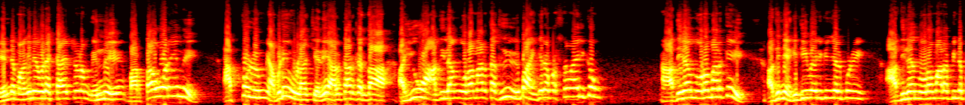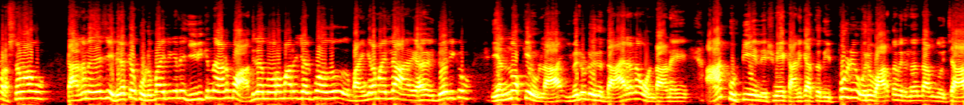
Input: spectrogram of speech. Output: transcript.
എന്റെ മകനെ എവിടെ കയറ്റണം? എന്ന് ഭർത്താവ് പറയുന്നു. അപ്പോഴും അവിടെയുള്ള ചില ആൾക്കാർക്ക് എന്താ അയ്യോ അതിലാന്ന് ഉറമാർക്ക് അത് ഭയങ്കര പ്രശ്നമായിരിക്കും. അതിലാ നുറമാർക്ക് അത് നെഗറ്റീവ് ആയിരിക്കും ചിലപ്പോഴേ. അതിലാ നൂറമാറ പിന്നെ പ്രശ്നമാവും. കാരണം എന്താ വെച്ചാൽ ഇവരൊക്കെ കുടുംബമായിട്ട് ഇങ്ങനെ ജീവിക്കുന്ന കാണുമ്പോൾ അതിലെ നൂറമാറ് ചിലപ്പോൾ അത് ഭയങ്കരമായില്ല ഇതായിരിക്കും എന്നൊക്കെയുള്ള ഇവരുടെ ഒരു ധാരണ കൊണ്ടാണ് ആ കുട്ടിയെ ലക്ഷ്മിയെ കാണിക്കാത്തത്. ഇപ്പോഴും ഒരു വാർത്ത വരുന്നത് എന്താണെന്ന് വെച്ചാൽ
